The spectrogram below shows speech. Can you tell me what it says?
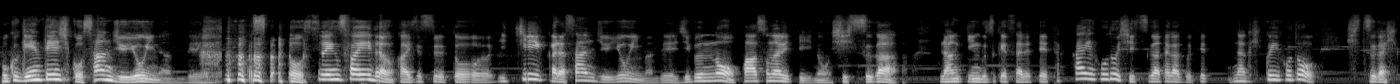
僕、限定思考34位なんで、そうストレングスファインダーの解説すると、1位から34位まで自分のパーソナリティの資質がランキング付けされて、高いほど質が高くて、なんか低いほど質が低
